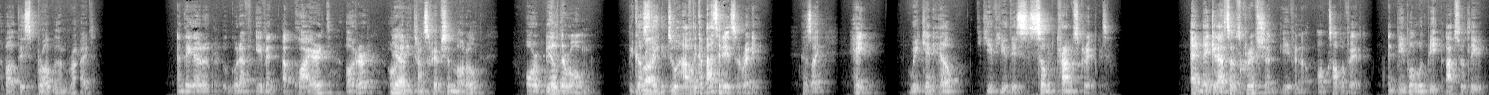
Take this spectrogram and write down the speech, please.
about this problem, right? And they would have even acquired Otter or yeah. any transcription model or build their own because right. they do have the capacities already. It's like, hey, we can help give you this some transcript and make it a subscription even on top of it. And people would be absolutely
